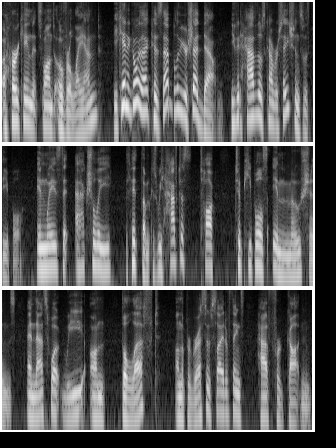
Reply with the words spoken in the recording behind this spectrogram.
a hurricane that spawns over land, you can't ignore that because that blew your shed down. You can have those conversations with people in ways that actually hit them because we have to talk to people's emotions. And that's what we on the left, on the progressive side of things, have forgotten.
